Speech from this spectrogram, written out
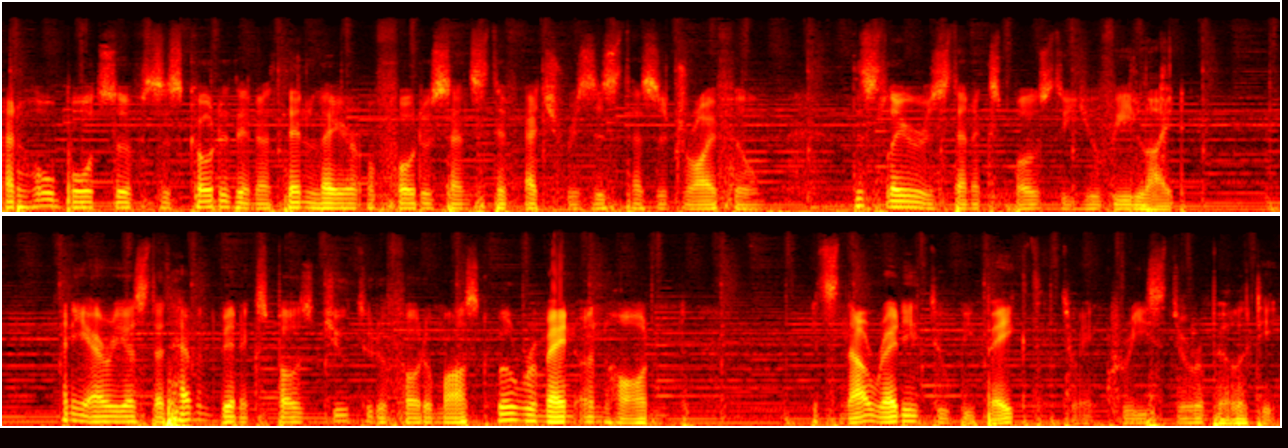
Now the whole board surface is coated in a thin layer of photosensitive etch resist as a dry film. This layer is then exposed to UV light. Any areas that haven't been exposed due to the photomask will remain unhardened. It's now ready to be baked to increase durability.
